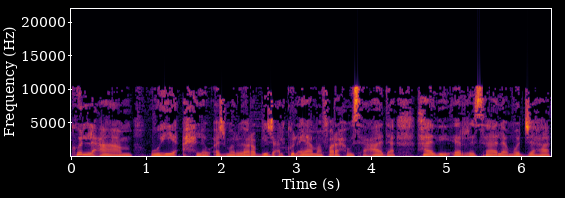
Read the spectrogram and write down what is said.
كل عام وهي أحلى وأجمل. ويا رب يجعل كل أيامها فرح وسعادة. هذه الرسالة موجهة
